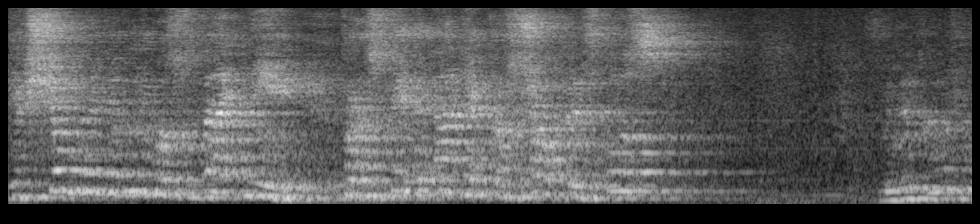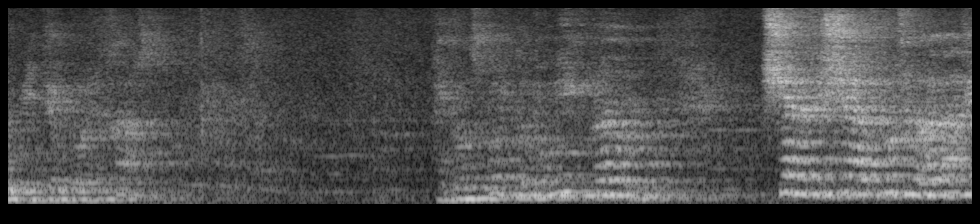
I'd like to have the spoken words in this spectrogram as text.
якщо ми не будемо здатні простити так, як прощав Христос, ми не зможемо війти в Боже царство. Хай Господь допоміг нам ще раз і ще раз хочу нагадати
